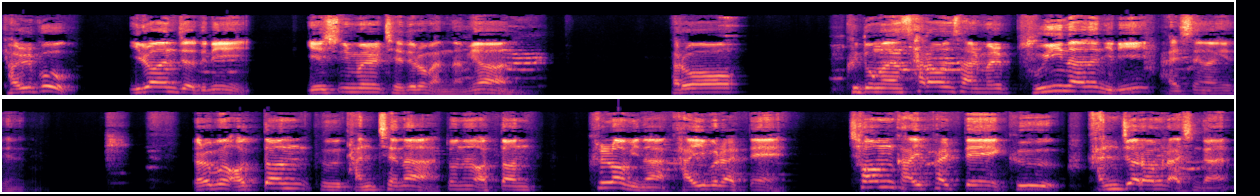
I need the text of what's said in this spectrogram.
결국 이러한 자들이 예수님을 제대로 만나면 바로 그동안 살아온 삶을 부인하는 일이 발생하게 되는 겁니다. 여러분 어떤 그 단체나 또는 어떤 클럽이나 가입을 할 때 처음 가입할 때 그 간절함을 아신가요?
